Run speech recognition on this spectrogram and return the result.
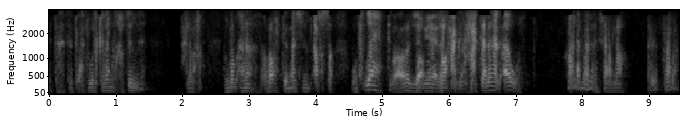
أنت هتطلع تقول الكلام الخطير ده؟ يقولون أنا رحت المسجد الأقصى وطلعت حكى لها الأول. قال بلى إن شاء الله. طبعا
